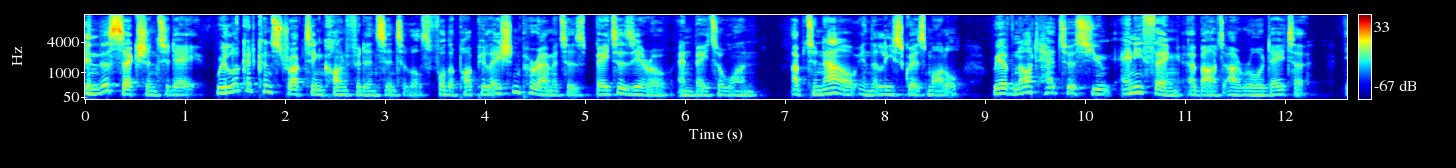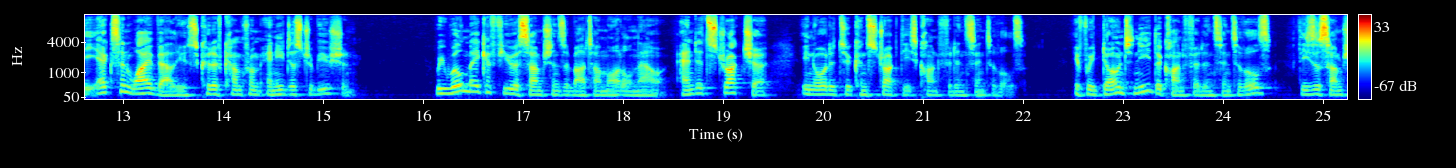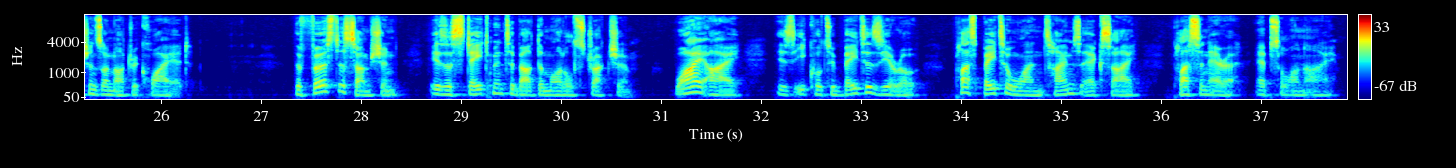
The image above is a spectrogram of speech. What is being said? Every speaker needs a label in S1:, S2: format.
S1: In this section today, we look at constructing confidence intervals for the population parameters beta 0 and beta 1. Up to now, in the least squares model, we have not had to assume anything about our raw data. The x and y values could have come from any distribution. We will make a few assumptions about our model now and its structure in order to construct these confidence intervals. If we don't need the confidence intervals, these assumptions are not required. The first assumption is a statement about the model structure. yi is equal to beta 0 plus beta 1 times xi plus an error, epsilon i.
